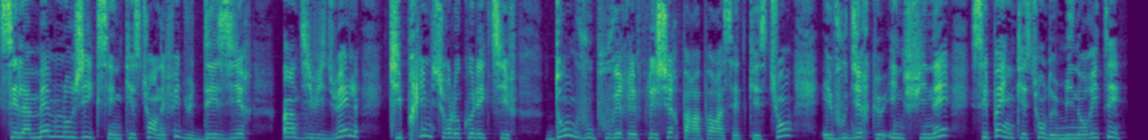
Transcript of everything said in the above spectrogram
c'est la même logique. C'est une question en effet du désir individuel qui prime sur le collectif. Donc vous pouvez réfléchir par rapport à cette question et vous dire que, in fine, c'est pas une question de minorité.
